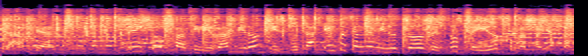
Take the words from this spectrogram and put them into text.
Gracias. Rico, fácil y rápido. Disfruta en cuestión minutos de tus pedidos Batavia Sal.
